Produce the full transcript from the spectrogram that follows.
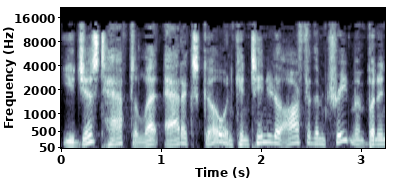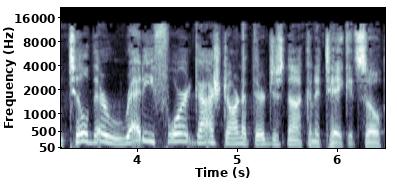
you just have to let addicts go and continue to offer them treatment, but until they're ready for it, gosh darn it, they're just not going to take it. So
